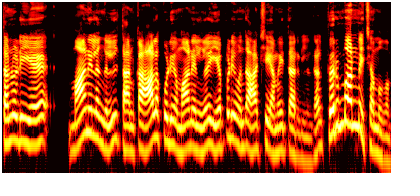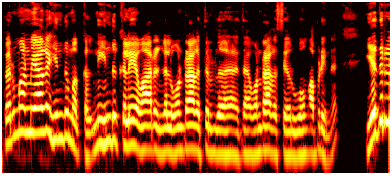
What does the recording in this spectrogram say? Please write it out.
தன்னுடைய மாநிலங்களில் தான் ஆளக்கூடிய மாநிலங்களில் எப்படி வந்து ஆட்சியை அமைத்தார்கள் என்றால் பெரும்பான்மை சமூகம் பெரும்பான்மையாக இந்து மக்கள் நீ இந்துக்களே வாருங்கள் ஒன்றாக திரு ஒன்றாக சேருவோம் அப்படின்னு எதிர்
